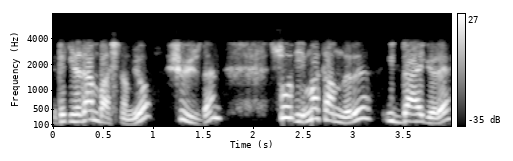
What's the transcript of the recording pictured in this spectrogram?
E, peki neden başlamıyor? Şu yüzden Suudi makamları iddiaya göre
